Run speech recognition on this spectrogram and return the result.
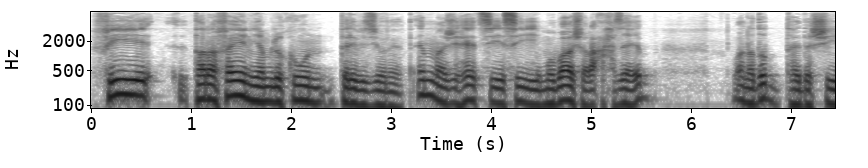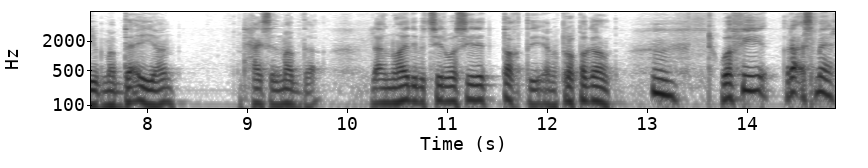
في طرفين يملكون تلفزيونات إما جهات سياسية مباشرة أحزاب وأنا ضد هذا الشيء مبدئيا من حيث المبدأ لأنه هيدي بتصير وسيلة تغطية يعني بروباغندا وفي رأس مال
